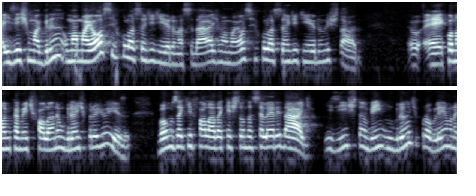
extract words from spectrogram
existe uma, gran, uma maior circulação de dinheiro na cidade, uma maior circulação de dinheiro no Estado. É, economicamente falando, é um grande prejuízo. Vamos aqui falar da questão da celeridade. Existe também um grande problema na,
